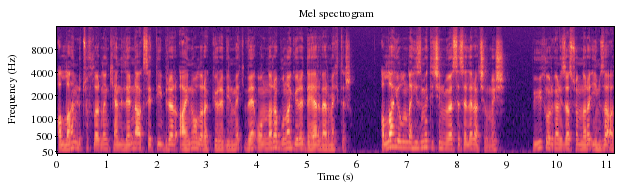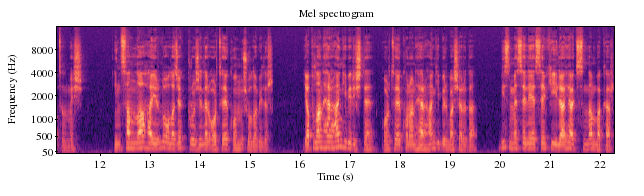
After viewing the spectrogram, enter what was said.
Allah'ın lütuflarının kendilerine aksettiği birer ayna olarak görebilmek ve onlara buna göre değer vermektir. Allah yolunda hizmet için müesseseler açılmış, büyük organizasyonlara imza atılmış, insanlığa hayırlı olacak projeler ortaya konmuş olabilir. Yapılan herhangi bir işte, ortaya konan herhangi bir başarıda biz meseleye sevki ilahi açısından bakar,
